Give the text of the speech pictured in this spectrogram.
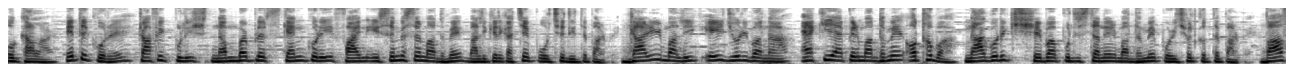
ও কালার। এতে করে traffic police number plate scan করে ফাইন এস এম এস এর মাধ্যমে মালিকের কাছে পৌঁছে দিতে পারবে। গাড়ির মালিক এই জরিমানা একই অ্যাপের মাধ্যমে অথবা নাগরিক সেবা প্রতিষ্ঠানের মাধ্যমে পরিশোধ করতে পারবে। বাস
